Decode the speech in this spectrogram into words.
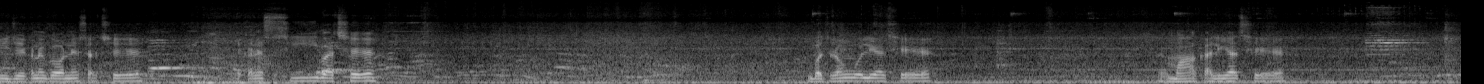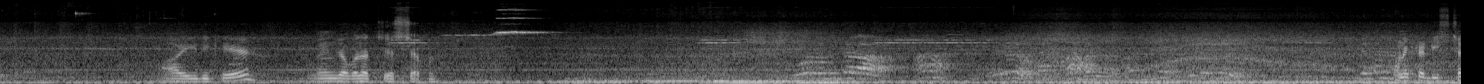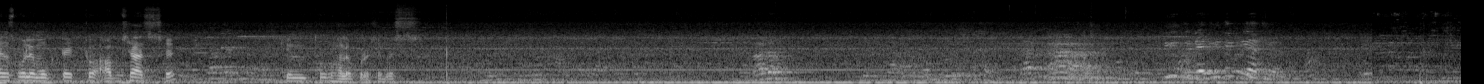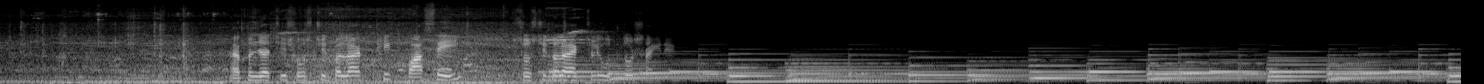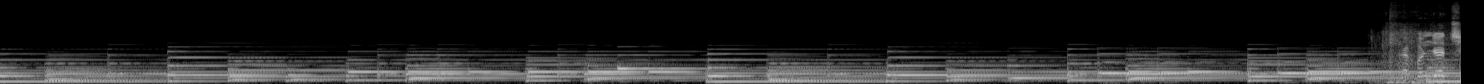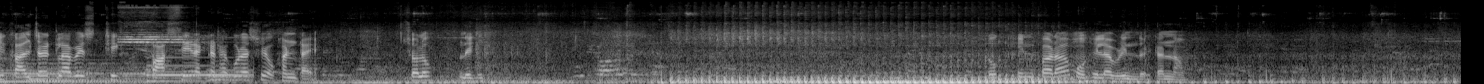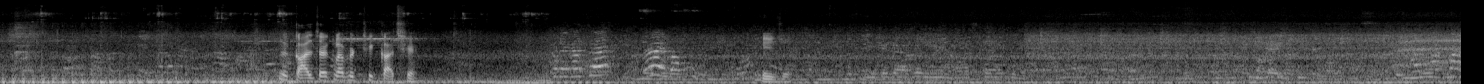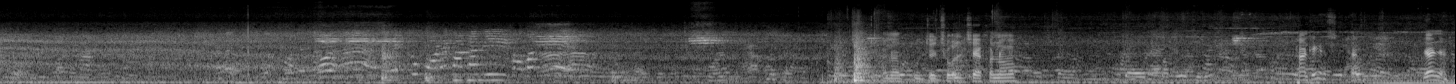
এই যে এখানে গণেশ আছে, এখানে শিব আছে। বজরংবলী আছে, মা কালী আছে। আর এইদিকে মেন জগদ্ধাত্রী এসছে এখন। অনেকটা ডিস্টেন্স বলে মুখটা একটু আবঝা আসছে, কিন্তু ভালো করেছে বেশ। এখন যাচ্ছি ষষ্ঠীতলার ঠিক পাশেই। ষষ্ঠীতলার অ্যাকচুয়ালি উত্তর সাইডে এখন যাচ্ছি কালচার ক্লাবের ঠিক পাশের একটা ঠাকুর আছে ওখানটায়। চলো, দেখি। দক্ষিণ পাড়া মহিলা বৃন্দ, এটার নাম। কালচার ক্লাবের ঠিক কাছে। এই যে। এখনও পুজো চলছে এখনও। হ্যাঁ ঠিক আছে হ্যাঁ, যান যান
